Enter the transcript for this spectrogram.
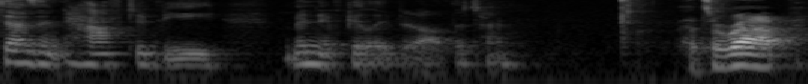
doesn't have to be manipulated all the time That's a wrap.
